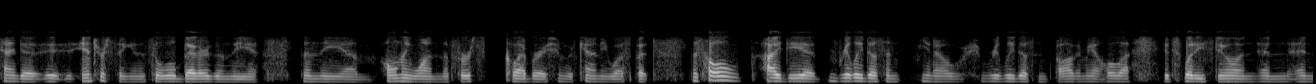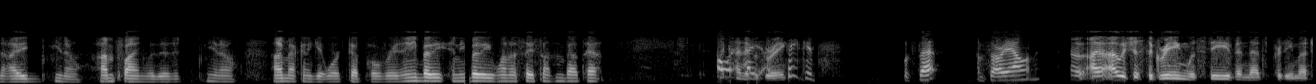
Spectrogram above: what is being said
kind of interesting, and it's a little better than the than the um, only one, the first collaboration with Kanye West. But this whole idea really doesn't, you know, it really doesn't bother me a whole lot. It's what he's doing, and and I, you know, I'm fine with it. You know, I'm not going to get worked up over it. Anybody, anybody want to say something about that? Oh, I kind of agree. I think it's what's that? I'm sorry, Alan. I, I was just agreeing with Steve, and that's pretty much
